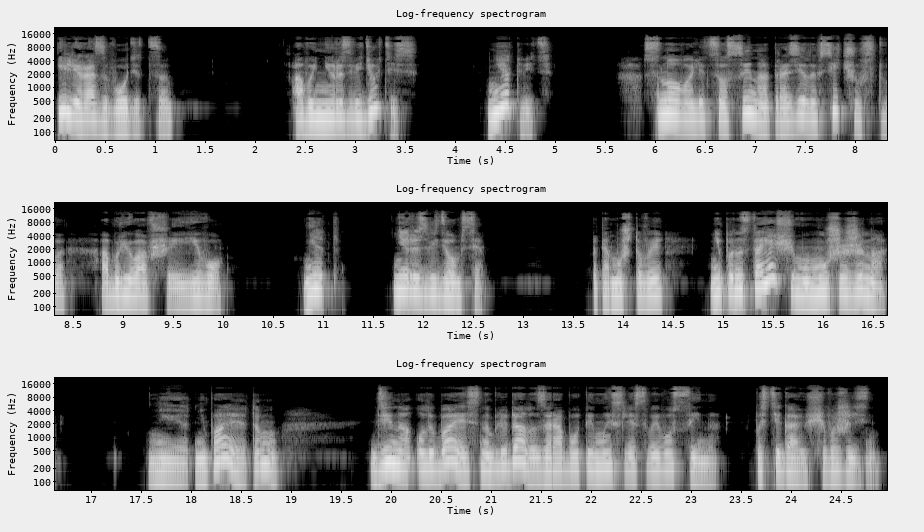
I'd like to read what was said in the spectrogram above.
или разводятся. А вы не разведетесь? Нет ведь? Снова лицо сына отразило все чувства, обуревавшие его. «Нет, не разведемся. Потому что вы не по-настоящему муж и жена?» «Нет, не поэтому». Дина, улыбаясь, наблюдала за работой мысли своего сына, постигающего жизнь.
